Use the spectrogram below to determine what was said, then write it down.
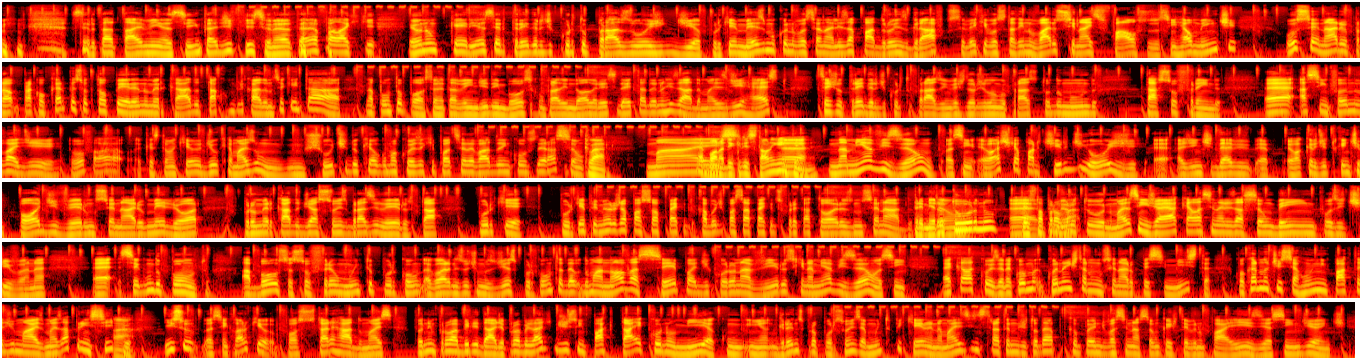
Acertar timing assim tá difícil, né? Até falar aqui que eu não queria ser trader de curto prazo hoje em dia, porque mesmo quando você analisa padrões gráficos, você vê que você está tendo vários sinais falsos, assim, realmente o cenário para qualquer pessoa que está operando no mercado tá complicado. Não sei quem tá na ponta oposta, né? Tá vendido em bolsa, comprado em dólar, esse daí tá dando risada, mas de resto, seja o trader de curto prazo, o investidor de longo prazo, todo mundo tá sofrendo. É, assim, falando vai de. Eu vou falar a questão aqui, eu digo que é mais um, um chute do que alguma coisa que pode ser levado em consideração. Claro. Mas. É bola de cristal, ninguém é, tem, né? Na minha visão, assim, eu acho que a partir de hoje é, a gente deve. É, eu acredito que a gente pode ver um cenário melhor para o mercado de ações brasileiro, tá? Por quê? Porque primeiro já passou a PEC, acabou de passar a PEC dos precatórios no Senado. Primeiro então, turno, é, texto aprovado. Primeiro turno, mas assim, já é aquela sinalização bem positiva, né? É, segundo ponto, a bolsa sofreu muito por conta, agora nos últimos dias, por conta de, uma nova cepa de coronavírus que, na minha visão, assim, é aquela coisa, né? Como, quando a gente está num cenário pessimista, qualquer notícia ruim impacta demais. Mas a princípio, ah. isso, assim, claro que eu posso estar errado, mas falando em probabilidade, a probabilidade disso impactar a economia com, em grandes proporções é muito pequena, ainda mais se tratando de toda a campanha de vacinação que a gente teve no país e assim em diante.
